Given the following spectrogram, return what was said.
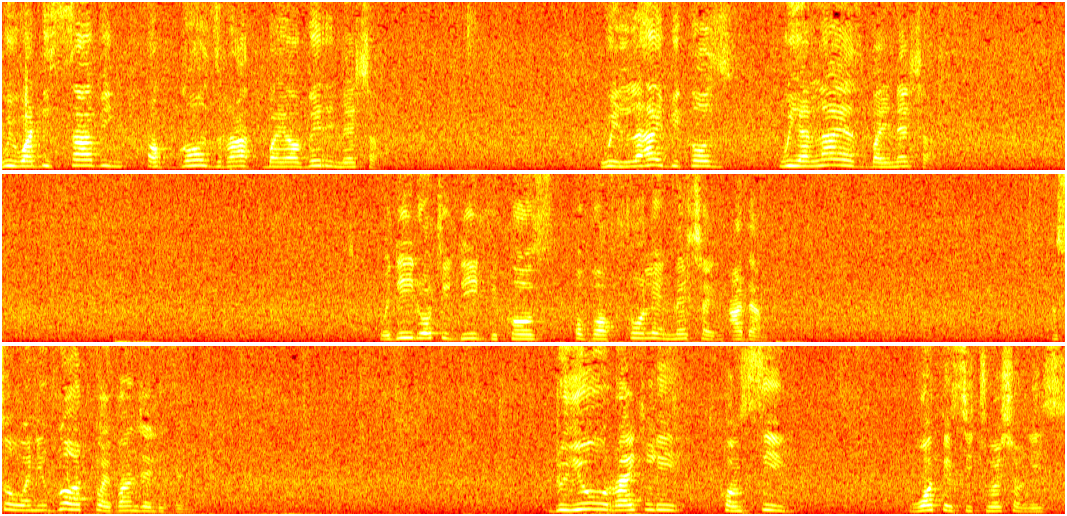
We were deserving of God's wrath by our very nature. We lie because we are liars by nature. We did what we did because of our fallen nature in Adam. And so when you go out for evangelism, do you rightly conceive what the situation is?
